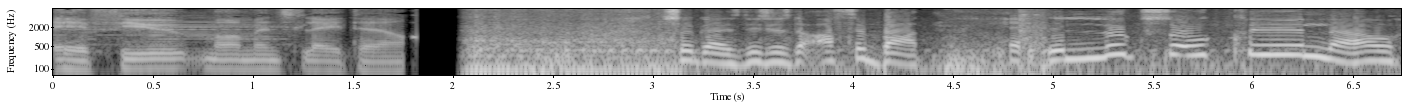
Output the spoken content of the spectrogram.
A few moments later. So guys, this is the after bath. It looks so clean now.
